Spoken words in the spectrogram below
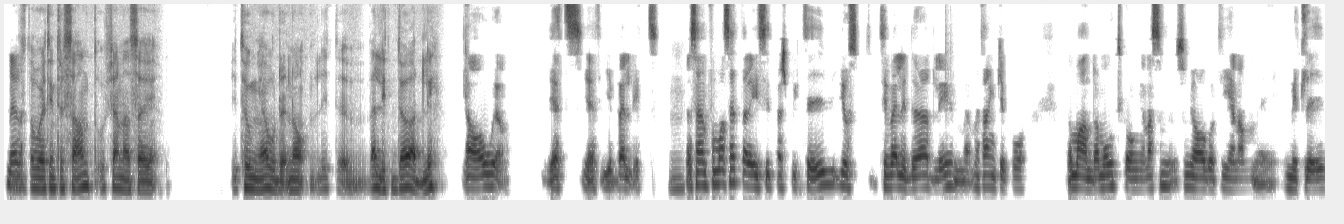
Det måste ha varit intressant att känna sig, i tunga ord, no, lite väldigt dödlig. Ja, oh ja. Yes, yes, väldigt. Mm. Men sen får man sätta det i sitt perspektiv, just till väldigt dödlig, med, med tanke på de andra motgångarna som, som jag har gått igenom i mitt liv.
